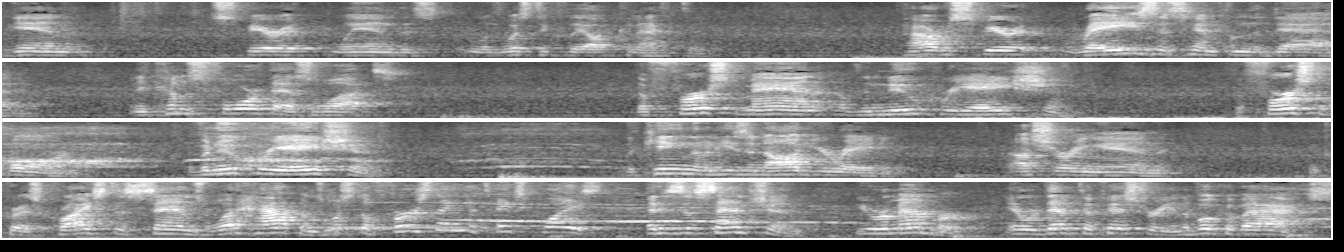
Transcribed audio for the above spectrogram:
again, spirit, wind, is linguistically all connected. Power of Spirit raises him from the dead. And he comes forth as what? The first man of the new creation. The firstborn of a new creation. The kingdom he's inaugurating, ushering in. And As Christ ascends, what happens? What's the first thing that takes place at his ascension? You remember in redemptive history, in the book of Acts.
